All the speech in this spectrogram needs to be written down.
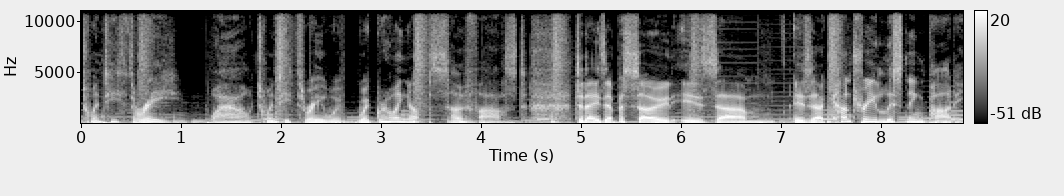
23. Wow, 23. We're, we're growing up so fast. Today's episode is um, is a country listening party,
